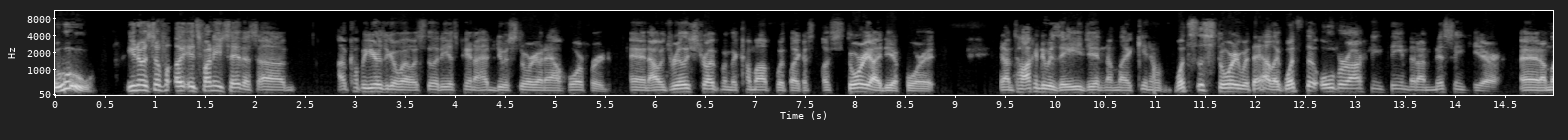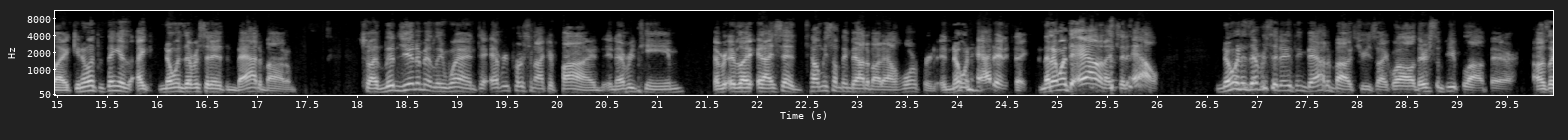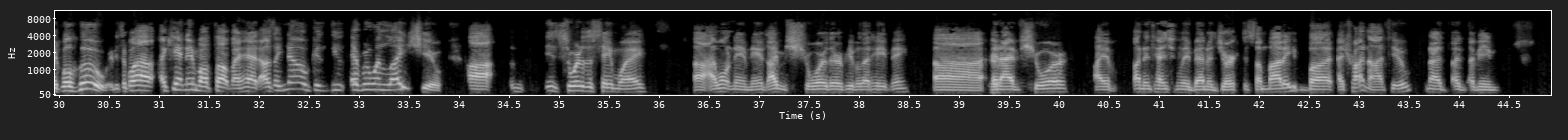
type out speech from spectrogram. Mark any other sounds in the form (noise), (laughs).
Ooh, you know, so uh, it's funny you say this. Um, a couple years ago, I was still at ESPN, I had to do a story on Al Horford, and I was really struggling to come up with like a, a story idea for it and I'm talking to his agent and I'm like, you know, what's the story with that? Like, what's the overarching theme that I'm missing here? And I'm like, you know what? The thing is, I, no one's ever said anything bad about him. So I legitimately went to every person I could find in every team. Every, like, and I said, tell me something bad about Al Horford. And no one had anything. And then I went to Al and I said, Al, no one has ever said anything bad about you. He's like, well, there's some people out there. I was like, well, who? And he said, well, I can't name them off the top of my head. I was like, no, because everyone likes you. Uh, it's sort of the same way. Uh, I won't name names. I'm sure there are people that hate me. Uh, sure. And I'm sure I have unintentionally been a jerk to somebody, but I try not to. I, I, I, mean,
